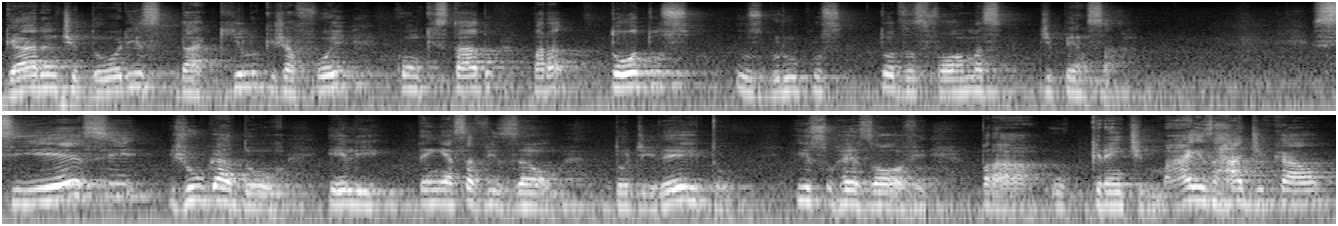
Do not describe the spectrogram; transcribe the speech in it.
garantidores daquilo que já foi conquistado para todos os grupos, todas as formas de pensar. Se esse julgador ele tem essa visão do direito, isso resolve para o crente mais radical,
